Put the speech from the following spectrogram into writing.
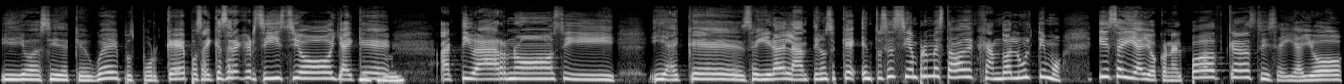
y yo así de que, güey, pues ¿por qué? Pues hay que hacer ejercicio y hay que activarnos y, y hay que seguir adelante y no sé qué. Entonces siempre me estaba dejando al último y seguía yo con el podcast y seguía yo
